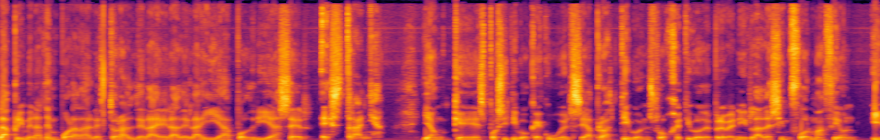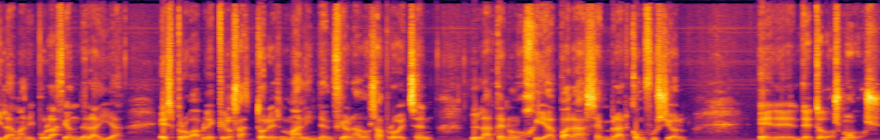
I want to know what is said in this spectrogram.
La primera temporada electoral de la era de la IA podría ser extraña, y aunque es positivo que Google sea proactivo en su objetivo de prevenir la desinformación y la manipulación de la IA, es probable que los actores malintencionados aprovechen la tecnología para sembrar confusión eh, de todos modos.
